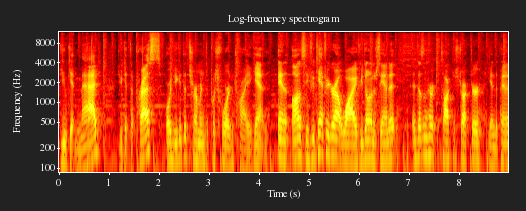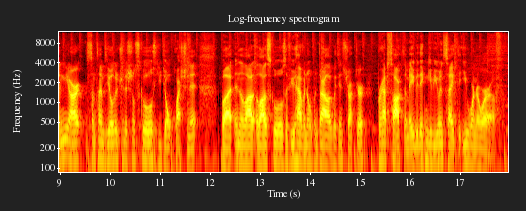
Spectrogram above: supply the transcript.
Do you get mad? Do you get depressed or do you get determined to push forward and try again? And honestly, if you can't figure out why, if you don't understand it, it doesn't hurt to talk to instructor. Again, depending on the art, sometimes the older traditional schools, you don't question it. But in a lot, a lot of schools, if you have an open dialogue with the instructor, perhaps talk to them. Maybe they can give you insight that you weren't aware of.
